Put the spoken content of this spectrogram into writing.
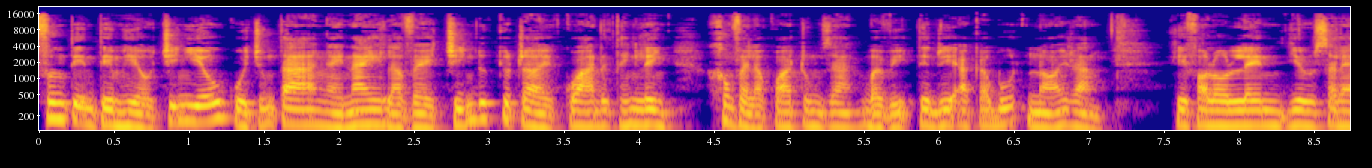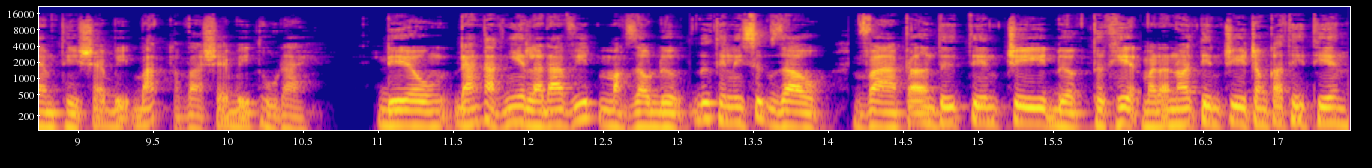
Phương tiện tìm hiểu chính yếu của chúng ta ngày nay là về chính Đức Chúa Trời qua Đức Thánh Linh, không phải là qua trung gian, bởi vì tiên tri Akabut nói rằng khi Phaolô lên Jerusalem thì sẽ bị bắt và sẽ bị tù đày. Điều đáng ngạc nhiên là David mặc dầu được Đức Thiên Linh sức giàu và các ân tứ tiên tri được thực hiện mà đã nói tiên tri trong các thi thiên,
